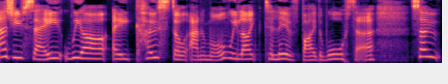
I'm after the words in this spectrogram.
As you say, we are a coastal animal. We like to live by the water. So,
